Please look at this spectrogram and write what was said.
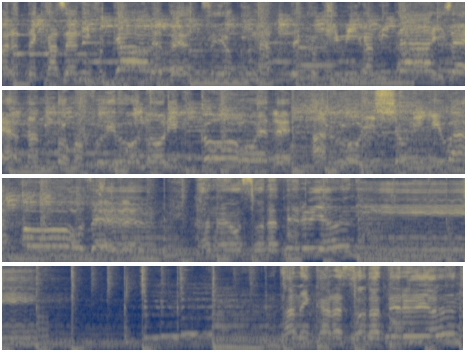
われて風に吹かれて強くなってく君が見たいぜ。何度も冬を乗り越えて春を一緒に祝おうぜ。花を育てるように。種から育てるように。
